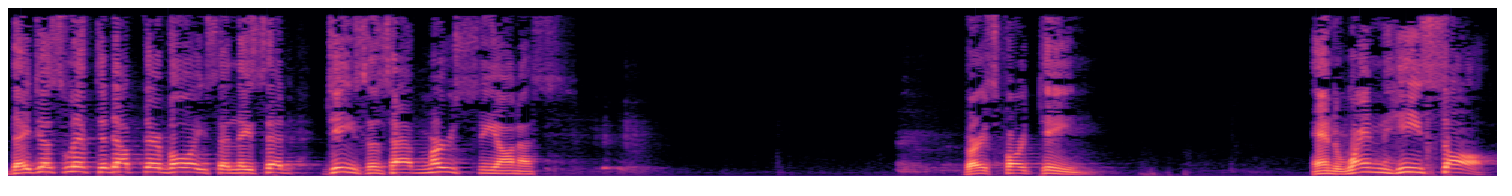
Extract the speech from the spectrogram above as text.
They just lifted up their voice and they said, Jesus, have mercy on us. Verse 14. And when he saw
